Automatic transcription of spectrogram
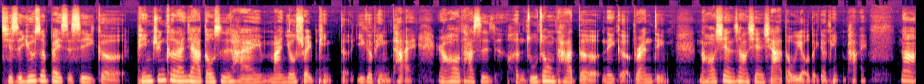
其实 user base 是一个平均客单价都是还蛮有水平的一个平台，然后它是很注重它的那个 branding，然后线上线下都有的一个品牌。那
